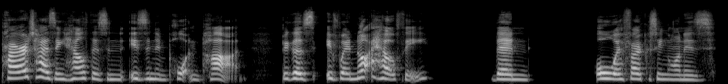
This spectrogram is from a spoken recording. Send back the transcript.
prioritizing health is an is an important part because if we're not healthy, then all we're focusing on is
